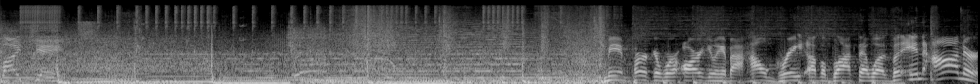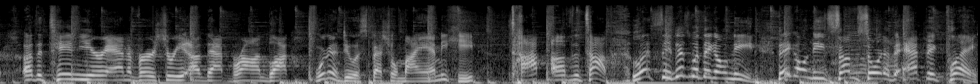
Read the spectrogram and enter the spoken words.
By James. Me and Perker were arguing about how great of a block that was. But in honor of the 10 year anniversary of that Bron block, we're going to do a special Miami Heat top of the top. Let's see. This is what they're going to need. They're going to need some sort of epic play.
